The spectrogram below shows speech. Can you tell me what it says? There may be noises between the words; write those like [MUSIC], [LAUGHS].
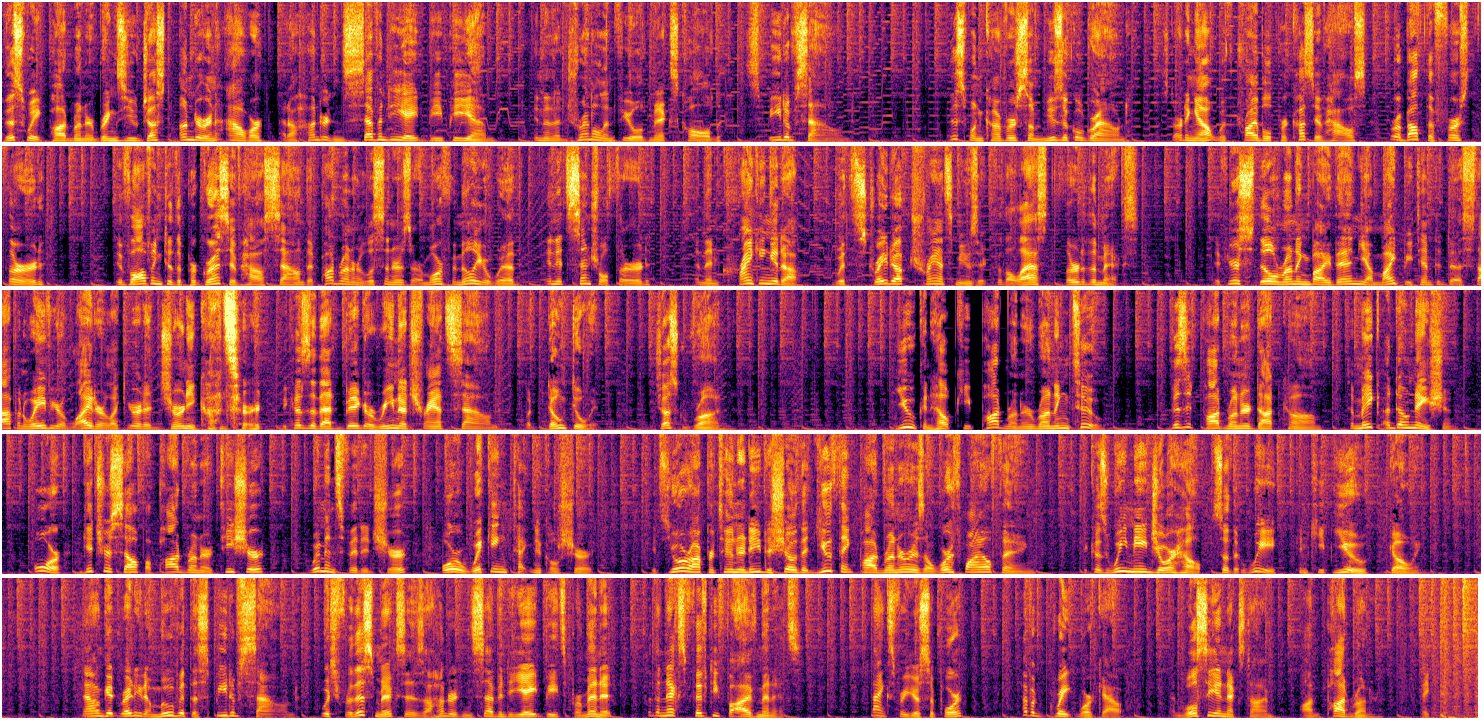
This week, Podrunner brings you just under an hour at 178 BPM in an adrenaline fueled mix called Speed of Sound. This one covers some musical ground, starting out with tribal percussive house for about the first third, evolving to the progressive house sound that Podrunner listeners are more familiar with in its central third, and then cranking it up with straight up trance music for the last third of the mix. If you're still running by then, you might be tempted to stop and wave your lighter like you're at a Journey [LAUGHS] concert because of that big arena trance sound. But don't do it. Just run. You can help keep Podrunner running too. Visit podrunner.com to make a donation or get yourself a Podrunner t shirt, women's fitted shirt, or wicking technical shirt. It's your opportunity to show that you think Podrunner is a worthwhile thing because we need your help so that we can keep you going. Now get ready to move at the speed of sound, which for this mix is 178 beats per minute for the next 55 minutes. Thanks for your support. Have a great workout, and we'll see you next time on Podrunner. Take care.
